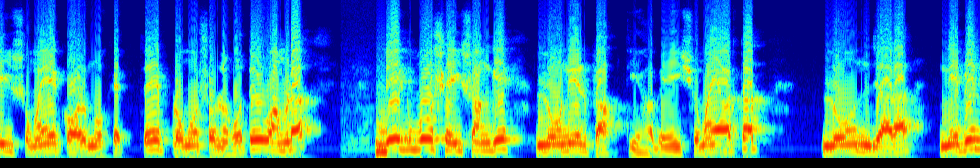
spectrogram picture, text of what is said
এই সময়ে কর্মক্ষেত্রে প্রমোশন হতেও আমরা দেখব, সেই সঙ্গে লোনের প্রাপ্তি হবে এই সময়। অর্থাৎ লোন যারা নেবেন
